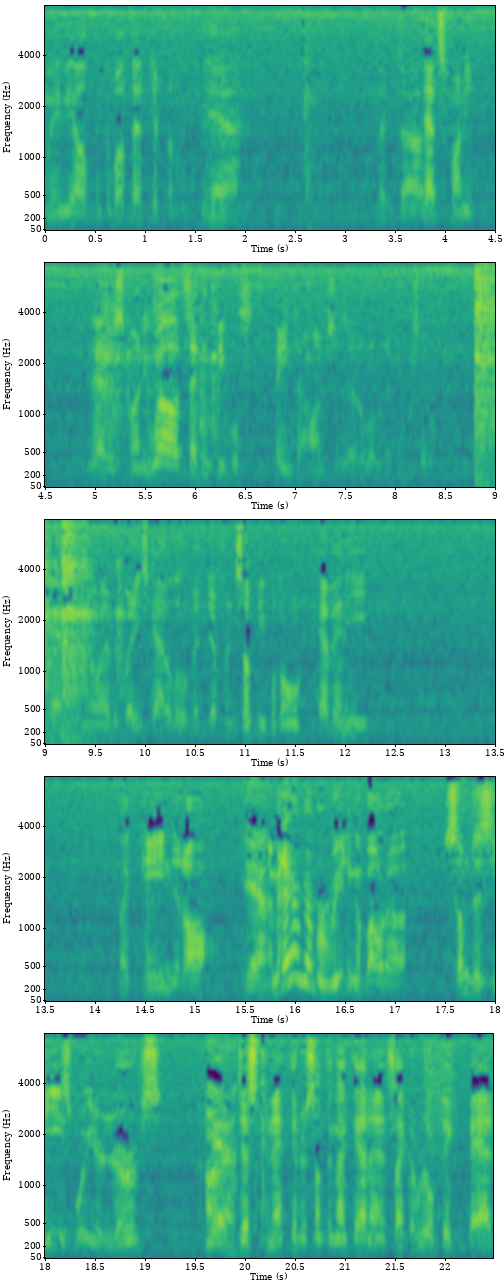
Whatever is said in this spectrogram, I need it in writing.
maybe I'll think about that differently. Yeah. But uh, That's funny. That is funny. Well, it's I think people's pain tolerances are a little different too. yeah, You know, everybody's got a little bit different. Some people don't have any like pain at all. yeah, I mean, I remember reading about uh, some disease where your nerves are Yeah. disconnected or something like that, and it's like a real big bad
